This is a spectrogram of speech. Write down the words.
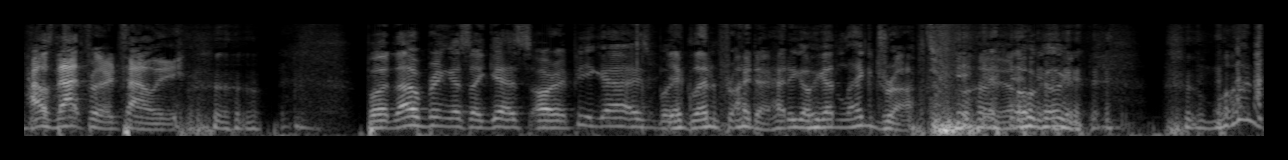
How's that for their tally? but that would bring us, I guess, RIP guys. But yeah, Glenn Friday. How'd he go? He got leg dropped. Oh, Hulk Hogan. what?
